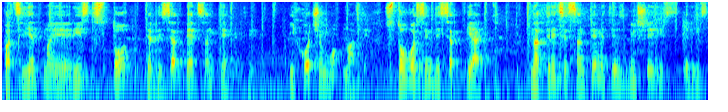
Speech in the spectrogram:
Пацієнт має ріст 155 см і хочемо мати 185 на 30 см збільшує ріст. ріст.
